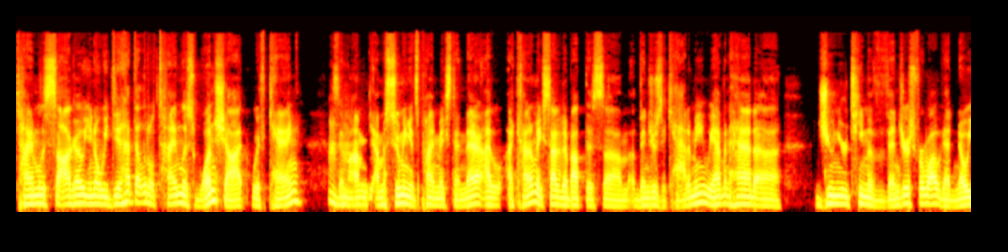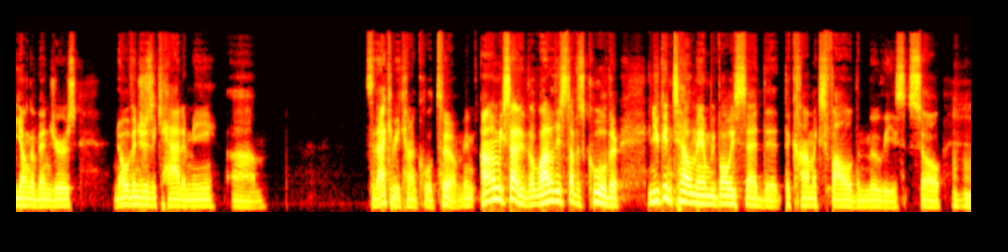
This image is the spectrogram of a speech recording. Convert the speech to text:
Timeless Saga. You know, we did have that little timeless one shot with Kang. Mm-hmm. I'm, I'm assuming it's probably mixed in there. I, I kind of excited about this um, Avengers Academy. We haven't had a junior team of Avengers for a while. We've had no young Avengers, no Avengers Academy. Um, so that could be kind of cool too. I mean, I'm excited. A lot of this stuff is cool there. And you can tell, man, we've always said that the comics follow the movies. So mm-hmm.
